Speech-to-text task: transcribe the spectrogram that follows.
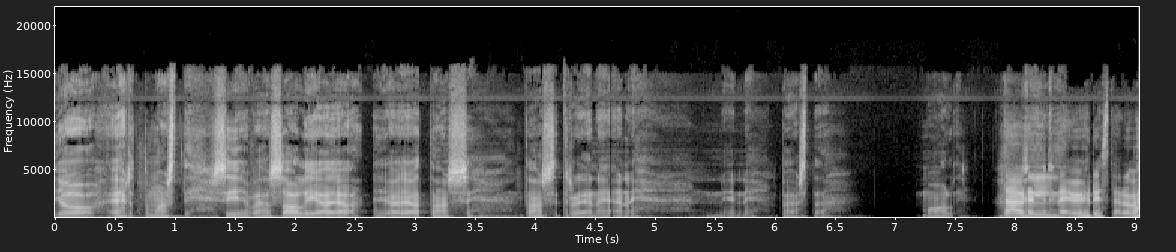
Joo, ehdottomasti. Siihen vähän salia ja, ja, ja tanssi, tanssitreenejä, niin, niin, niin päästään maaliin. Täydellinen yhdistelmä.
